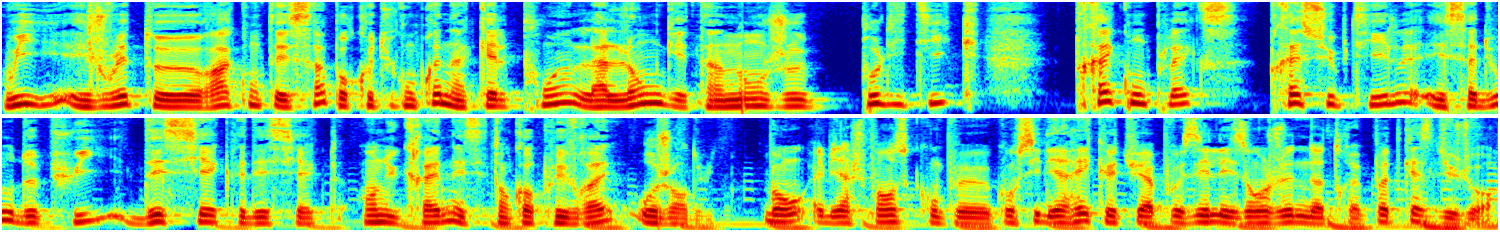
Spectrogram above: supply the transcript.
Oui, et je voulais te raconter ça pour que tu comprennes à quel point la langue est un enjeu politique très complexe, très subtil, et ça dure depuis des siècles et des siècles en Ukraine, et c'est encore plus vrai aujourd'hui. Bon, eh bien je pense qu'on peut considérer que tu as posé les enjeux de notre podcast du jour.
